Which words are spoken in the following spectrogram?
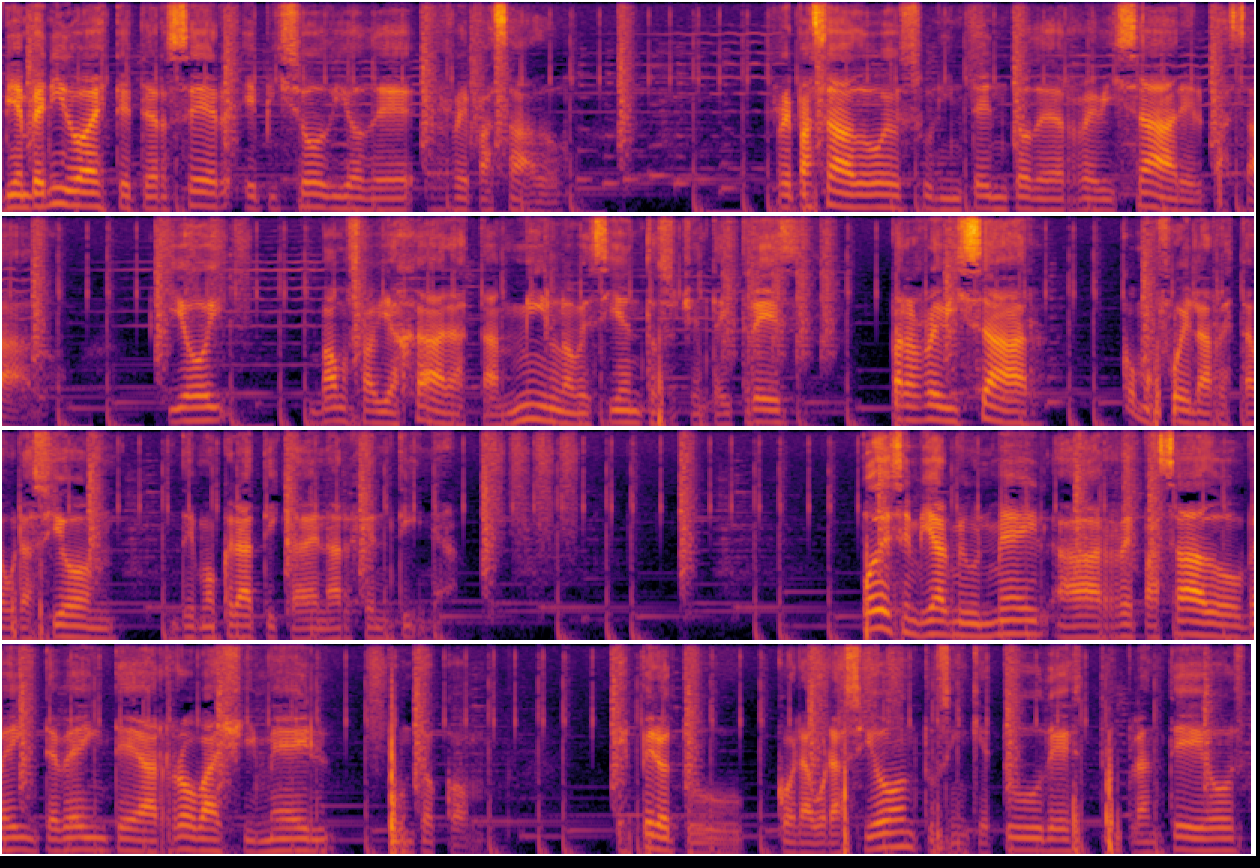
Bienvenido a este tercer episodio de Repasado. Repasado es un intento de revisar el pasado y hoy vamos a viajar hasta 1983 para revisar cómo fue la restauración democrática en Argentina. Puedes enviarme un mail a repasado2020.gmail.com Espero tu colaboración, tus inquietudes, tus planteos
